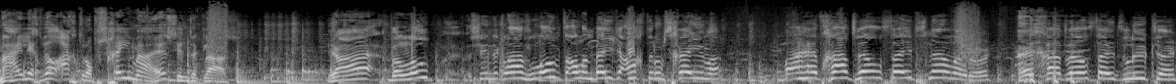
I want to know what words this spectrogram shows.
Maar hij ligt wel achter op schema, hè, Sinterklaas? Ja, we lopen, Sinterklaas loopt al een beetje achter op schema. Maar het gaat wel steeds sneller hoor. Het gaat wel steeds luxer.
